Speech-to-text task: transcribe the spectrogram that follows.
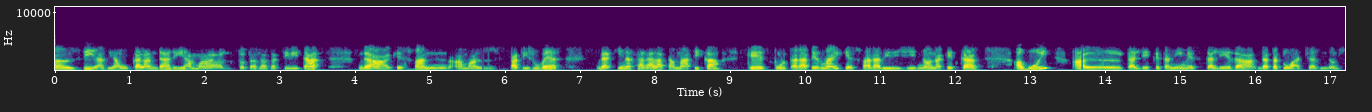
els dies hi ha un calendari amb el, totes les activitats de, que es fan amb els patis oberts, de quina serà la temàtica que es portarà a terme i que es farà dirigit. No? En aquest cas, avui el taller que tenim és taller de, de tatuatges i doncs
